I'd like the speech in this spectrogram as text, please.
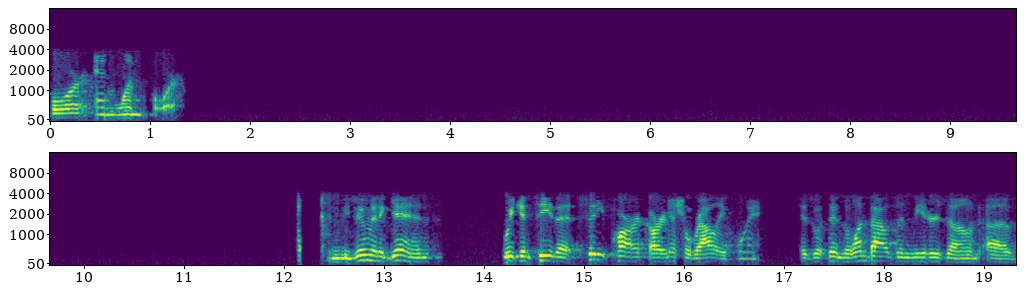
04, and 14. And we zoom in again, we can see that City Park, our initial rally point, is within the 1,000 meter zone of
